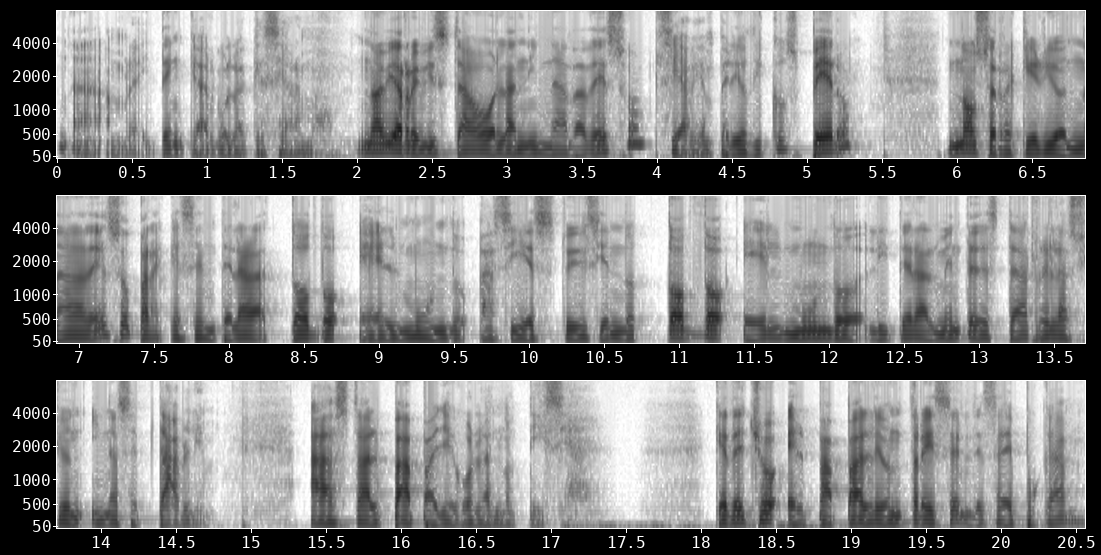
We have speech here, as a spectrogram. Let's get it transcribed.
Nah, hombre, ahí te encargo la que se armó. No había revista Hola ni nada de eso, sí habían periódicos, pero No se requirió nada de eso para que se enterara todo el mundo. Así es, estoy diciendo todo el mundo literalmente de esta relación inaceptable. Hasta el Papa llegó la noticia. Que de hecho el Papa León XIII, el de esa época,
